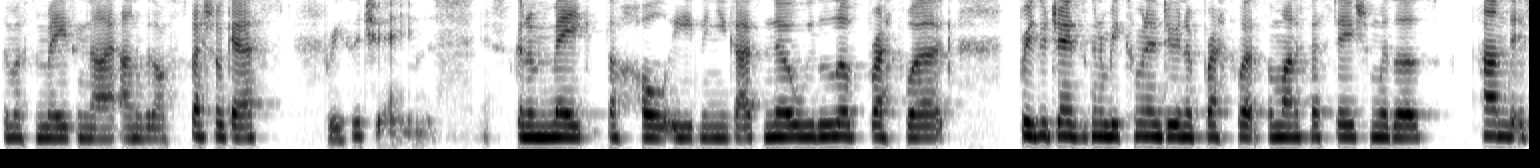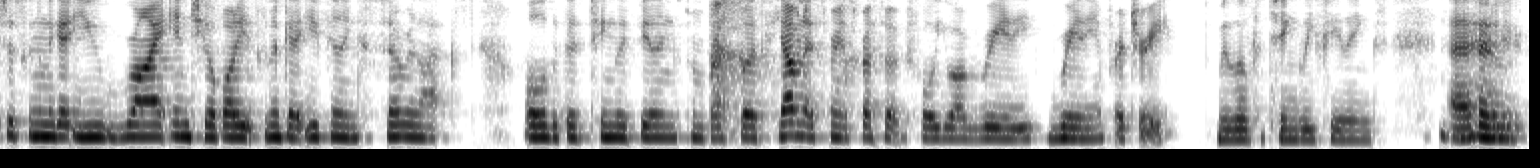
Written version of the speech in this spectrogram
the most amazing night. And with our special guest, Breathe with James. it's just going to make the whole evening. You guys know we love breath work. Breathe with James is going to be coming and doing a breath work for manifestation with us. And it's just going to get you right into your body. It's going to get you feeling so relaxed. All the good tingly feelings from breath work. If you haven't experienced breath work before, you are really, really in for a treat. We love the tingly feelings. Um,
